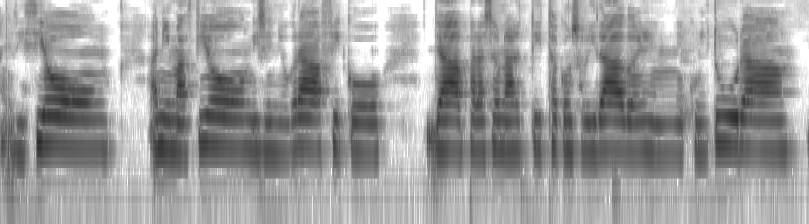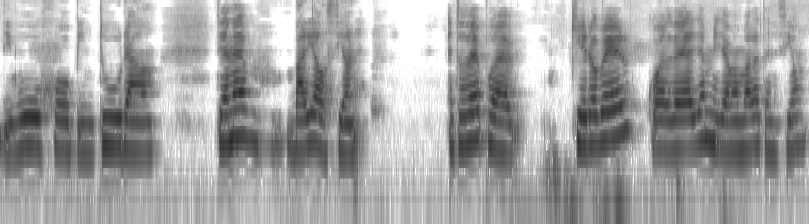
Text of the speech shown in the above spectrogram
edición, animación, diseño gráfico, ya para ser un artista consolidado en escultura, dibujo, pintura. Tienes varias opciones. Entonces, pues, quiero ver cuál de ellas me llama más la atención.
